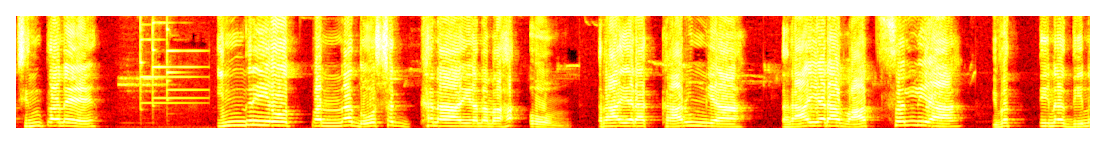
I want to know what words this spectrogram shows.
ಚಿಂತನೆ ಇಂದ್ರಿಯೋತ್ಪನ್ನ ದೋಷಘನಾಯ ನಮಃ ಓಂ. ರಾಯರ ಕಾರುಣ್ಯ, ರಾಯರ ವಾತ್ಸಲ್ಯ ಇವತ್ತಿನ ದಿನ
